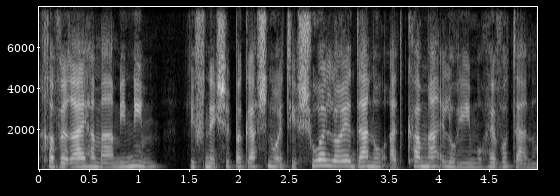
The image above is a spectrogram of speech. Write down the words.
חבריי המאמינים, לפני שפגשנו את ישוע לא ידענו עד כמה אלוהים אוהב אותנו.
